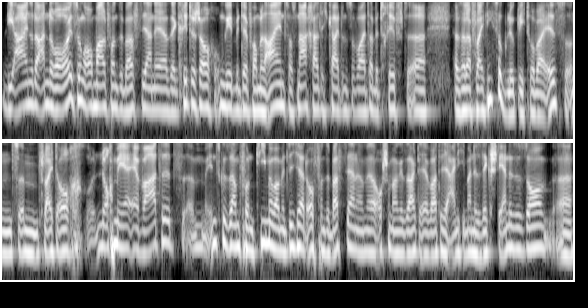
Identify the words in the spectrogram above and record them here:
die ein oder andere Äußerung auch mal von Sebastian, der sehr kritisch auch umgeht mit der Formel 1, was Nachhaltigkeit und so weiter betrifft, äh, dass er da vielleicht nicht so glücklich drüber ist und ähm, vielleicht auch noch mehr erwartet, ähm, insgesamt von Team, aber mit Sicherheit auch von Sebastian, haben wir auch schon mal gesagt, er erwartet ja eigentlich immer eine Sechs-Sterne-Saison. Äh, wir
